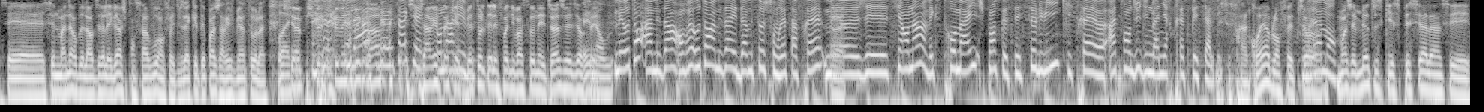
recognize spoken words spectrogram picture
c'est c'est une manière de leur dire les gars, je pense à vous en fait. Vous inquiétez pas, j'arrive bientôt là. Ouais, je, je fais- je fais mes Là, trucs là. mais t'inquiète, J'arrive, t'inquiète. Bientôt le téléphone il va sonner. Tu vois, je veux dire. Mais autant Hamza, en vrai, autant Hamza et Damso, je trouverais ça frais. Mais Ouais. euh, j'ai, s'il y en a un avec Stromae, je pense que c'est celui qui serait euh, attendu d'une manière très spéciale. Mais ce serait incroyable en fait. Tu vois. Vraiment. Moi j'aime bien tout ce qui est spécial. Hein. C'est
